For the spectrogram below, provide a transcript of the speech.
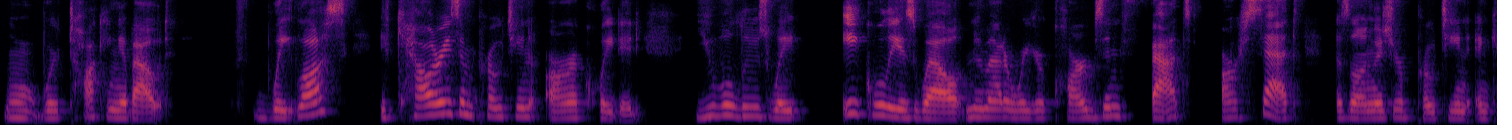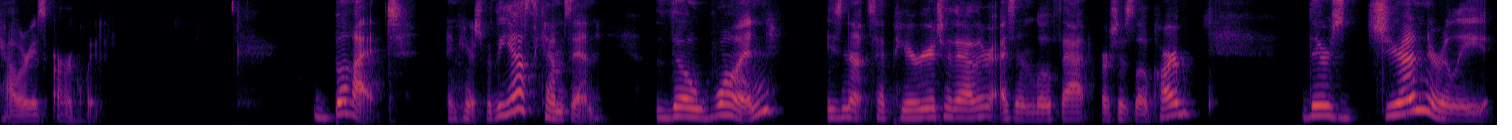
When we're talking about weight loss, if calories and protein are equated, you will lose weight equally as well, no matter where your carbs and fats are set, as long as your protein and calories are equated. But, and here's where the yes comes in, though one is not superior to the other, as in low fat versus low carb, there's generally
